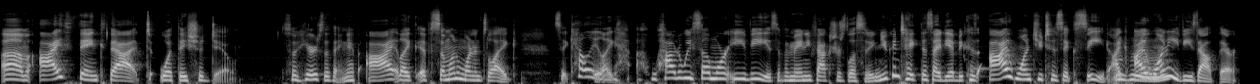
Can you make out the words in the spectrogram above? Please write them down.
Um I think that what they should do. So here's the thing. If I like if someone wanted to like say Kelly like how do we sell more EVs if a manufacturer's listening? You can take this idea because I want you to succeed. I, I want EVs out there.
